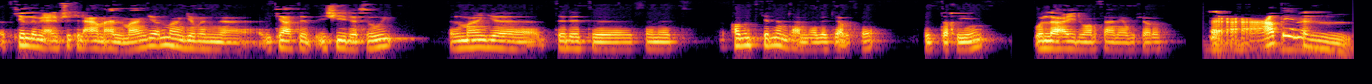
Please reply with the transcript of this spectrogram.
أتكلم يعني بشكل عام عن المانجا. المانجا من أه، الكاتب إيشيدا سوي. المانجا ابتدت أه، سنة قبل تكلمت عنها ذكرتها في التقييم ولا أعيد مرة ثانية أبو شرف؟ أعطينا ال...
